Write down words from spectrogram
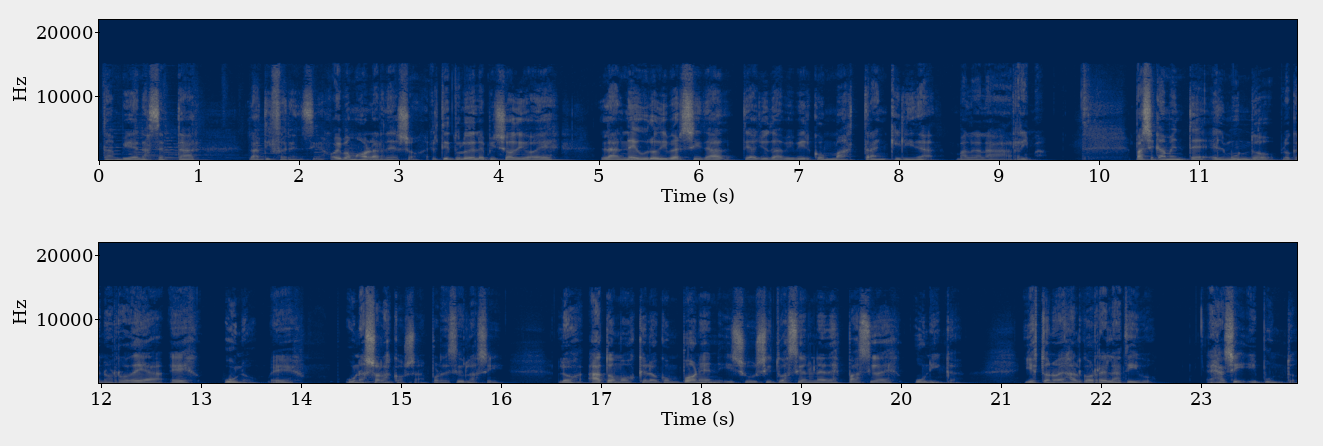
también aceptar las diferencias. Hoy vamos a hablar de eso. El título del episodio es La neurodiversidad te ayuda a vivir con más tranquilidad, valga la rima. Básicamente el mundo, lo que nos rodea, es uno, es una sola cosa, por decirlo así. Los átomos que lo componen y su situación en el espacio es única. Y esto no es algo relativo, es así y punto.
